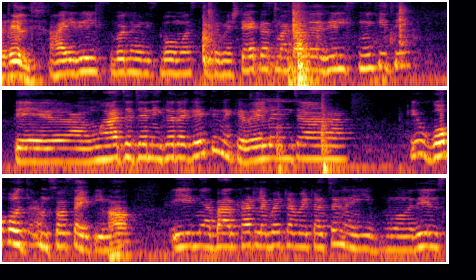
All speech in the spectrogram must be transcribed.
રીલ્સ. હા એ રીલ્સ બનાવીશ બહુ મસ્ત છે. મેં સ્ટેટસમાં કાલે રીલ્સ મૂકી હતી તે હું આજે જેની ઘરે ગઈ હતી ને કે વેલેન્જા કેવું? ગોકુળધામ સોસાયટીમાં એ ત્યાં બાર ખાટલે બેઠા બેઠા છે ને એ રીલ્સ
